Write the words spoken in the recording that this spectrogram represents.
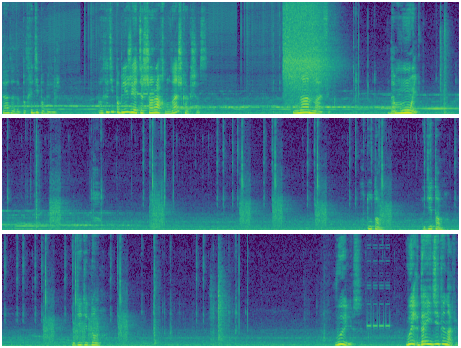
Да-да-да, подходи поближе. Подходи поближе, я тебя шарахну. Знаешь, как сейчас? На нафиг. Домой. Кто там? Где там? Где дом? Вылез. Вы... Да иди ты нафиг.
